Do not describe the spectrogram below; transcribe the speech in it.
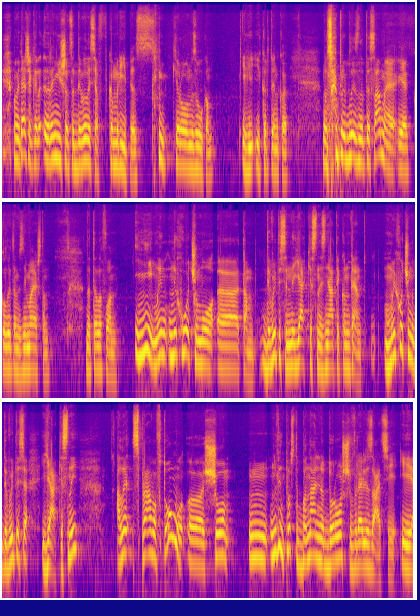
пам'ятаєш, як раніше це дивилися в камріпі з керовим звуком і, і картинкою. Ну, це приблизно те саме, як коли там знімаєш там на телефон. І ні, ми не хочемо е, там дивитися неякісно знятий контент. Ми хочемо дивитися якісний. Але справа в тому, е, що ну, він просто банально дорожчий в реалізації. І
